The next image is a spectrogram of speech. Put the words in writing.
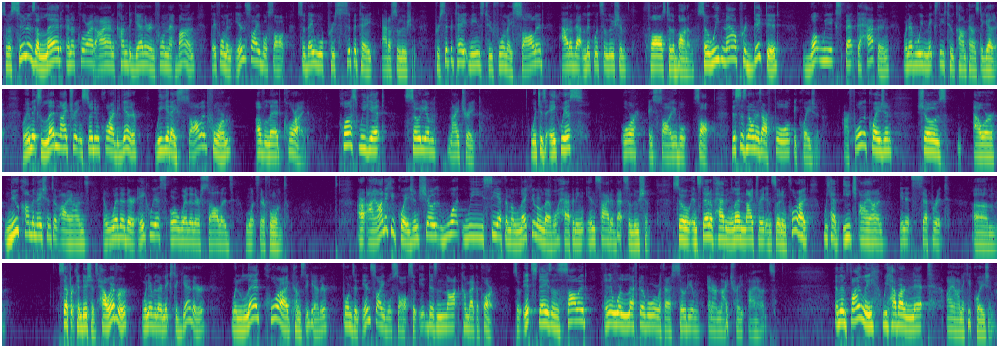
So as soon as a lead and a chloride ion come together and form that bond, they form an insoluble salt, so they will precipitate out of solution. Precipitate means to form a solid out of that liquid solution falls to the bottom. So we've now predicted what we expect to happen whenever we mix these two compounds together. When we mix lead nitrate and sodium chloride together, we get a solid form of lead chloride. Plus we get sodium nitrate, which is aqueous or a soluble salt. This is known as our full equation. Our full equation shows our new combinations of ions and whether they're aqueous or whether they're solids once they're formed. Our ionic equation shows what we see at the molecular level happening inside of that solution. So instead of having lead nitrate and sodium chloride, we have each ion in its separate, um, separate conditions. However, whenever they're mixed together, when lead chloride comes together, forms an insoluble salt, so it does not come back apart. So it stays as a solid, and then we're left over with our sodium and our nitrate ions. And then finally, we have our net ionic equation.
